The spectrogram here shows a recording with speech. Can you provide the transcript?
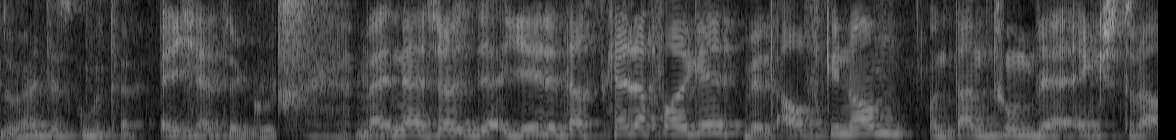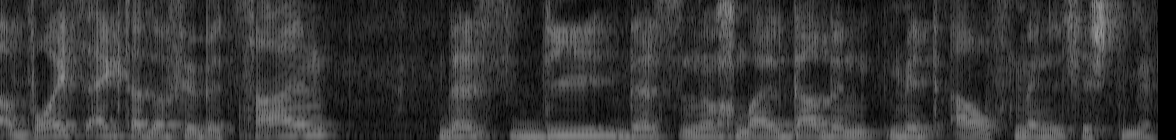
Du hättest gute. ich hätte gut. Wenn, also, jede Das Keller Folge wird aufgenommen und dann tun wir extra Voice Actor dafür bezahlen, dass die das nochmal dubben mit auf männliche Stimme.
